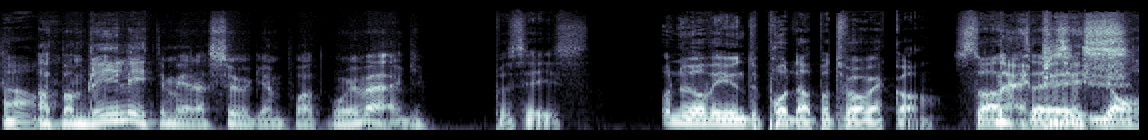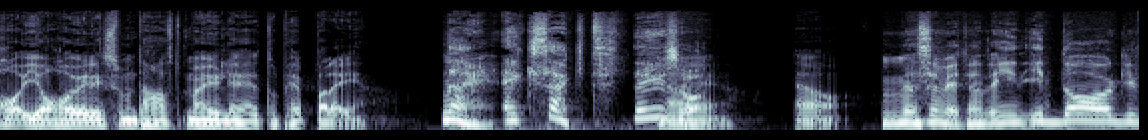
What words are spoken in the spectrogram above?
ja Att man blir lite mer sugen på att gå iväg. precis. Och nu har vi ju inte poddat på två veckor. Så att Nej, eh, precis. jag, har, jag har ju liksom inte haft möjlighet att peppa dig. Nej, exakt. Det är ju så. Nej. Ja. Men sen vet jag inte, I, idag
